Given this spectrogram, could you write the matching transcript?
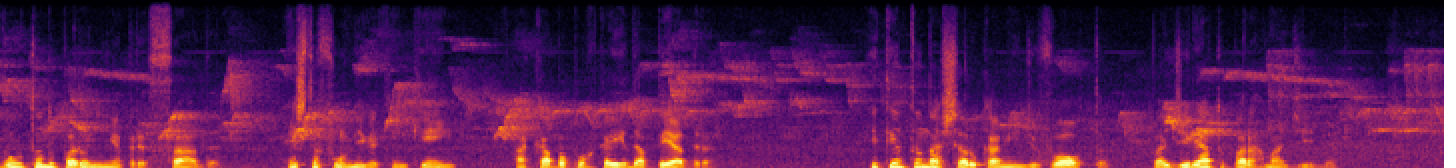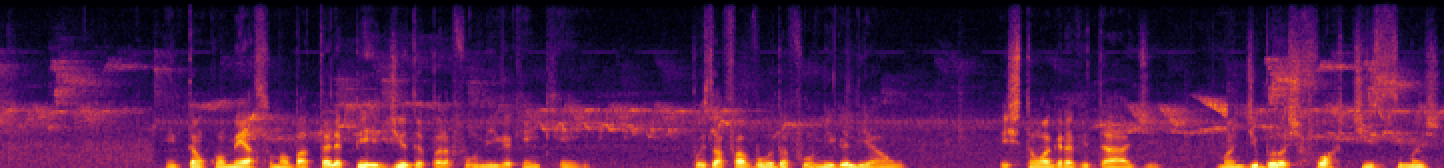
Voltando para o ninho apressada, esta formiga quem acaba por cair da pedra e tentando achar o caminho de volta, vai direto para a armadilha. Então começa uma batalha perdida para a formiga quem pois a favor da formiga-leão estão a gravidade, mandíbulas fortíssimas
